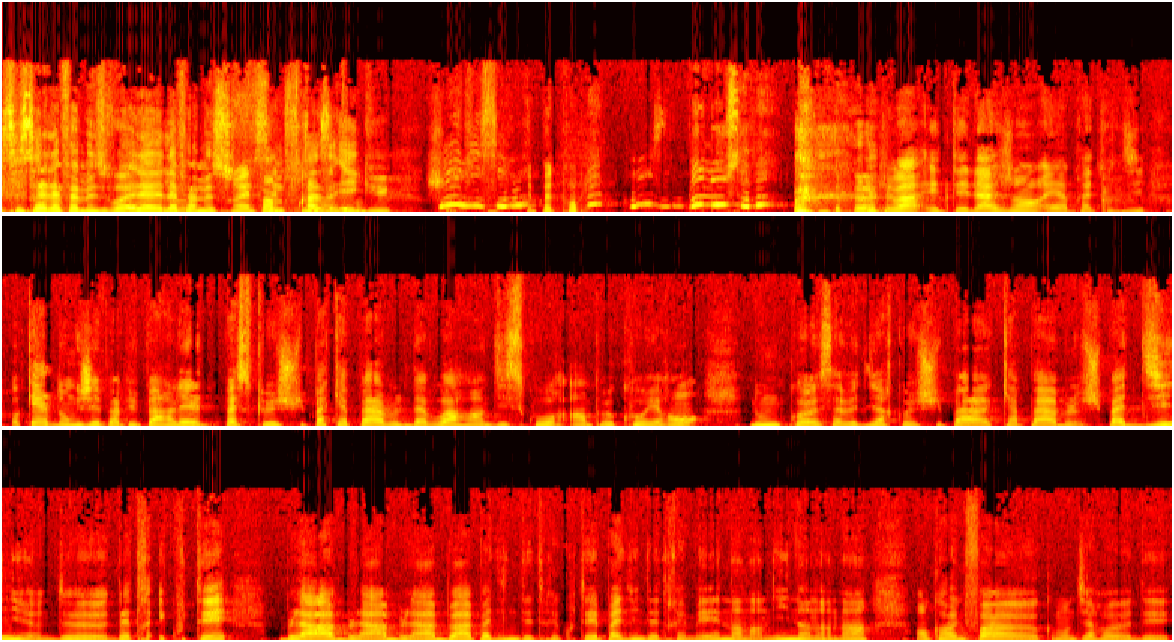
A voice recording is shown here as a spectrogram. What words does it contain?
C'est ça la fameuse voix, la, fameuse Ouais, fin de phrase aiguë. Y a pas de problème. Non, non, ça va. tu vois, et t'es là, genre, et après tu te dis, ok, donc j'ai pas pu parler parce que je suis pas capable d'avoir un discours un peu cohérent. Donc euh, ça veut dire que je suis pas capable, je suis pas digne d'être écoutée. Bla, bla, bla, bla, pas digne d'être écoutée, pas digne d'être aimée, nanani, nanana. Encore une fois, euh, comment dire, euh, des,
